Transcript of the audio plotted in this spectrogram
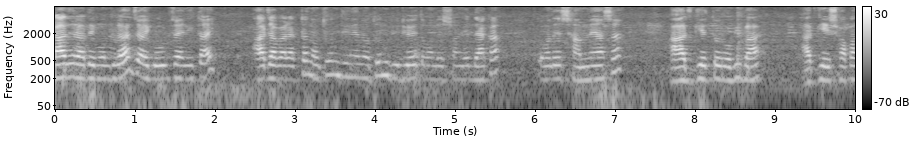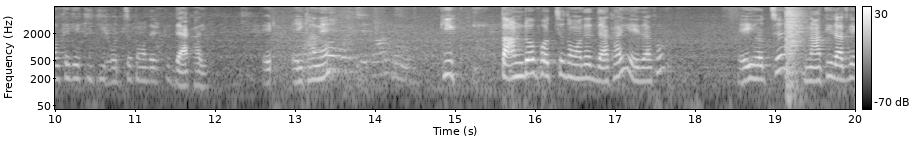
রাধে রাধে বন্ধুরা, জয় গৌর, জয় নিতাই। আজ আবার একটা নতুন দিনে নতুন ভিডিওয়ে তোমাদের সঙ্গে দেখা, তোমাদের সামনে আসা। আজকে তো রবিবার, আজকে সকাল থেকে কি কি হচ্ছে তোমাদের একটু দেখাই। এইখানে কি তাণ্ডব হচ্ছে তোমাদের দেখাই, এই দেখো। এই হচ্ছে নাতির আজকে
